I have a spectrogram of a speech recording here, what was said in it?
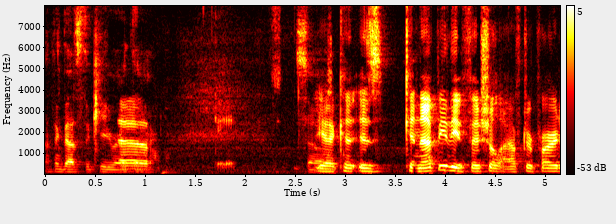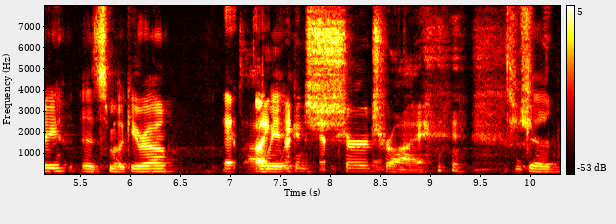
I think that's the key right Oh. there. Get it. So, Yeah, can, is can that be the official after party? Is Smoky Row? It, uh, like, we, we- can sure try. Good.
